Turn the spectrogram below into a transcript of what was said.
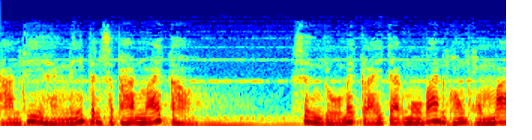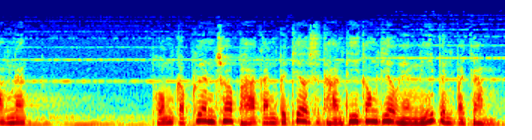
ถานที่แห่งนี้เป็นสะพานไม้เก่า ซึ่งอยู่ไม่ไกลจากหมู่บ้านของผมมากนัก ผมกับเพื่อนชอบพากันไปเที่ยวสถานที่ท่องเที่ยวแห่งนี้เป็นประจำ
